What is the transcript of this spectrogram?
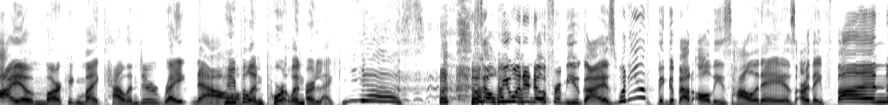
I am marking my calendar right now. People in Portland are like, yes. so we want to know from you guys, what do you think about all these holidays? Are they fun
